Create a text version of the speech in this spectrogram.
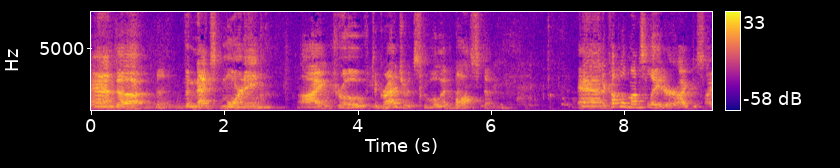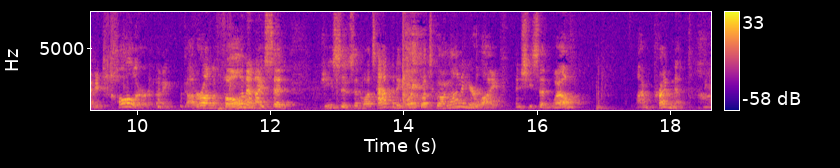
and uh, the next morning, I drove to graduate school in Boston. And a couple of months later, I decided to call her. And I got her on the phone and I said, Gee, Susan, what's happening? What, what's going on in your life? And she said, Well, I'm pregnant. and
